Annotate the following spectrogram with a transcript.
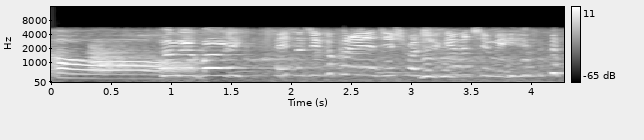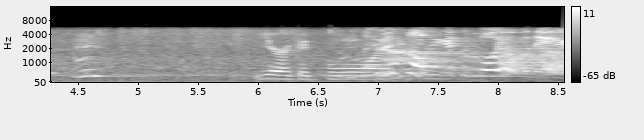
Oh. Come here, buddy. Hey, since you can put it in a dishwasher, give it to me. you're a good boy. Just go and get some boy over there.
